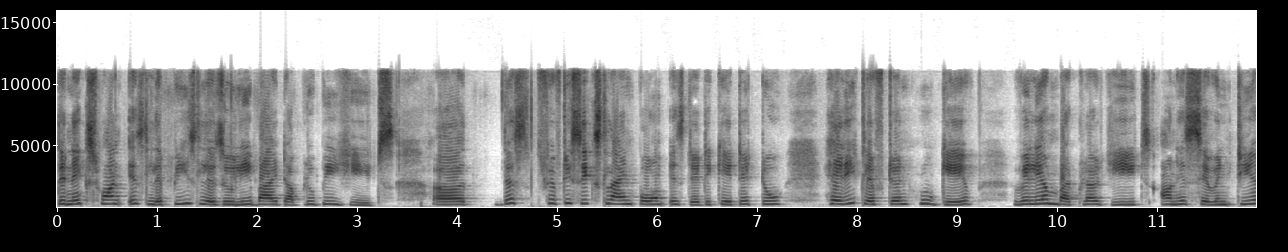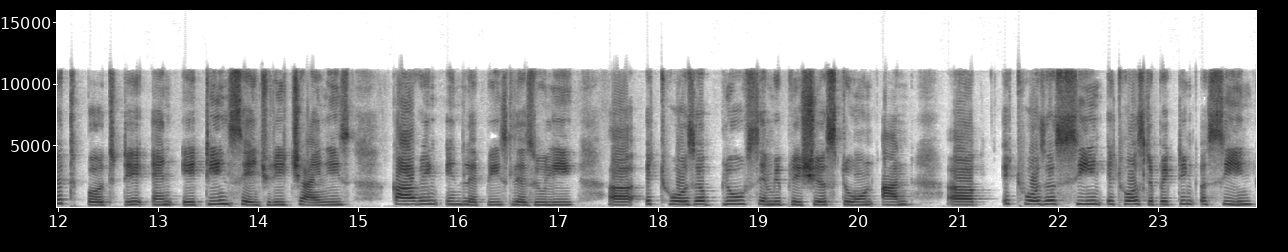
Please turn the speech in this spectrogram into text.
The next one is Lapis Lazuli by W.B. Yeats. Uh, this 56 line poem is dedicated to Harry Clifton, who gave William Butler Yeats on his 70th birthday an 18th century Chinese carving in lapis lazuli. Uh, it was a blue semi precious stone and uh, it was a scene it was depicting a scene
